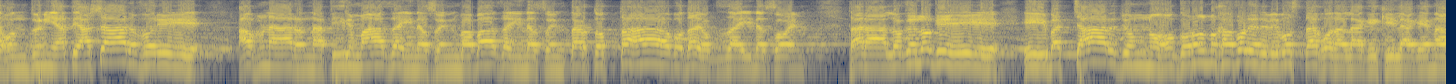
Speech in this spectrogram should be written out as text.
এখন দুনিয়াতে আসার পরে আপনার নাতির মা যাই না সইন বাবা যাই না সইন তার তত্ত্বাবধায়ক যাই না সইন তারা লগে লগে এই বাচ্চার জন্য গরম কাপড়ের ব্যবস্থা করা লাগে কি লাগে না?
